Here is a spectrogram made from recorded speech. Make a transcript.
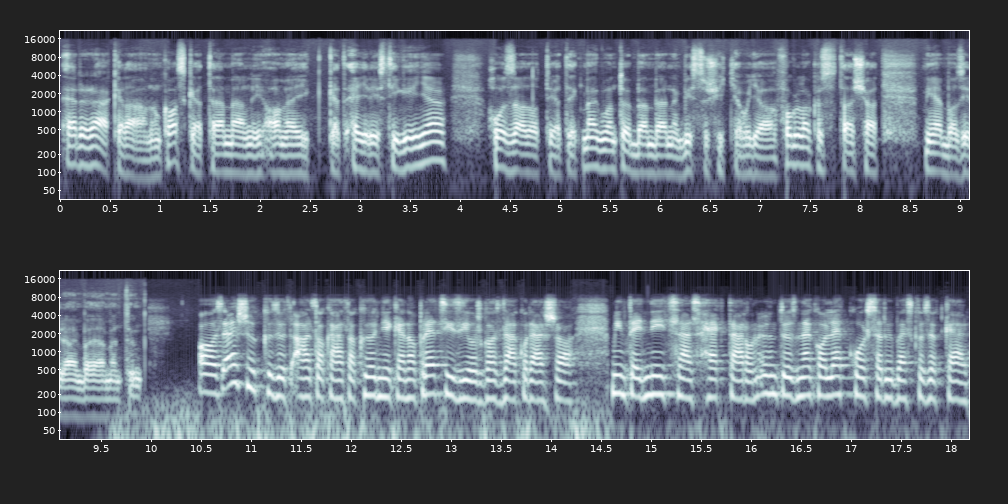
erre rá kell állnunk. Azt kell termelni, amelyiket egyrészt igényel, hozzáadott érték megvan, több embernek biztosítja ugye a foglalkoztatását, mi ebbe az irányba elmentünk. Az elsők között álltak át a környéken a precíziós gazdálkodásra, mintegy 400 hektáron öntöznek a legkorszerűbb eszközökkel,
